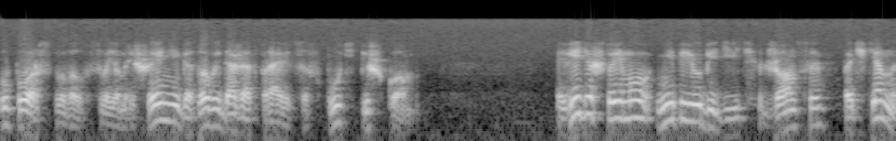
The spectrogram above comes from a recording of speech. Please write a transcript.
упорствовал в своем решении, готовый даже отправиться в путь пешком. Видя, что ему не переубедить Джонса, почтенно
